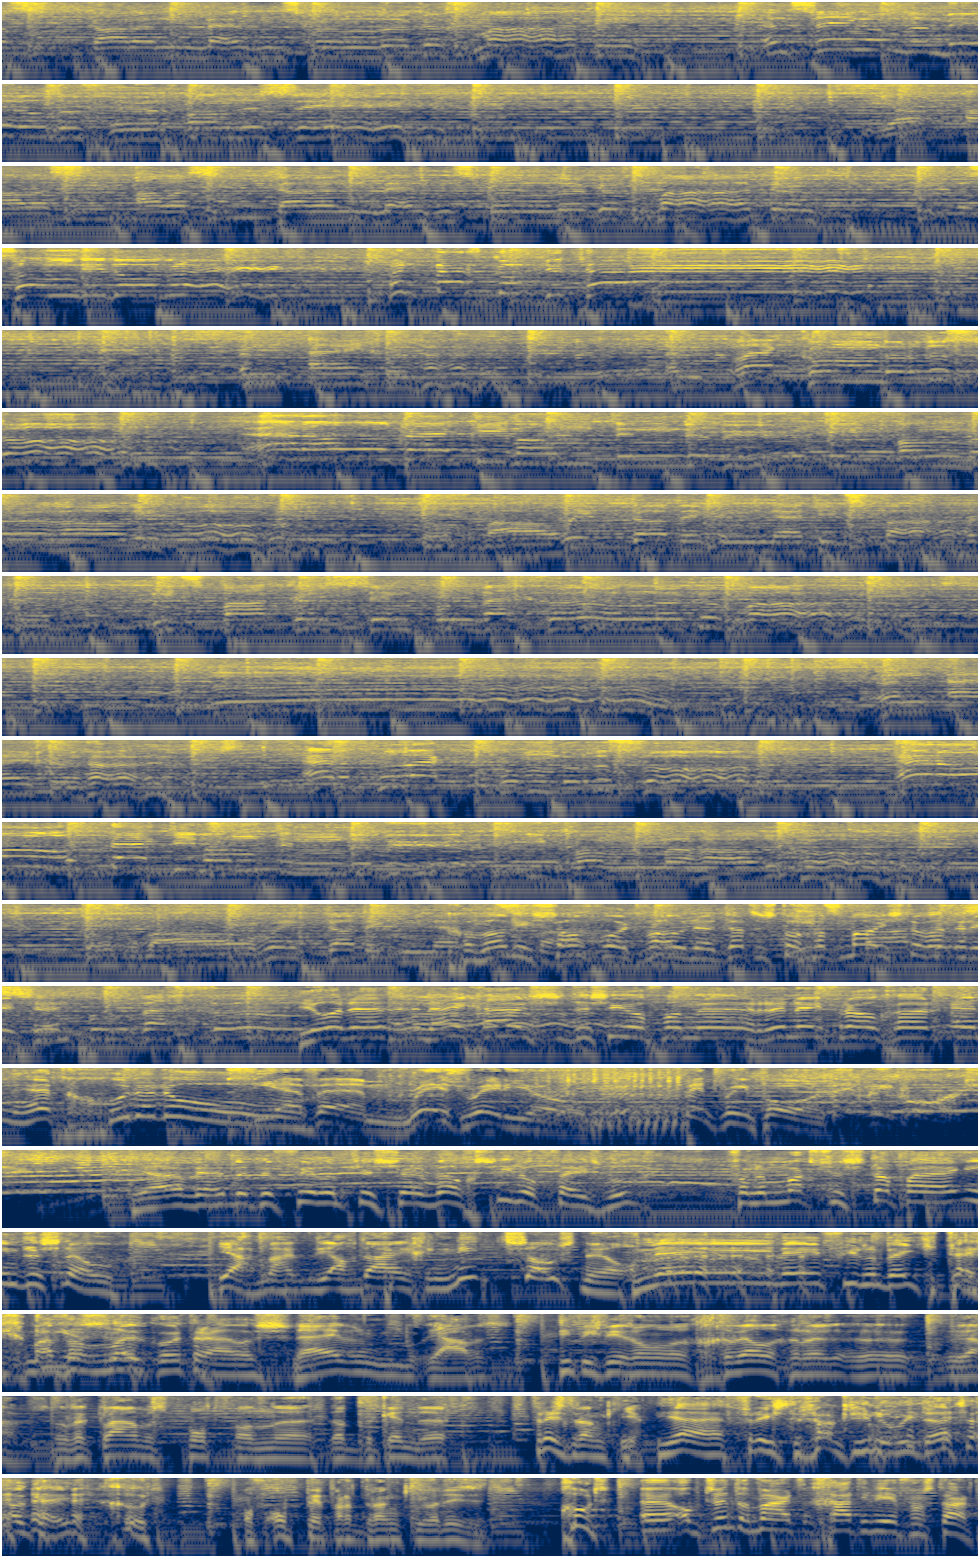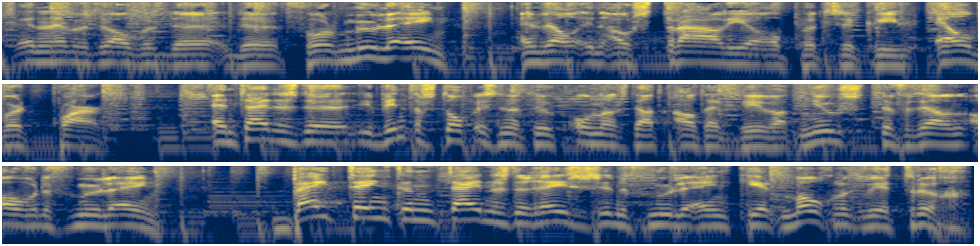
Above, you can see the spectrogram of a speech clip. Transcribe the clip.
Alles kan een mens gelukkig maken. Een zingende milde geur van de zee. Ja, alles, alles kan een mens gelukkig maken. De zon die doorbreekt, iets vaker, iets vaker simpelweg gelukkig was. Mm. Een eigen huis en een plek onder de zon. Gewoon in Zandvoort wonen, dat is toch het mooiste wat er is, hè? Simpelweg gelukkig Jorde, een eigen huis, de single van eh, René Vroger en Het Goede Doel. CFM, Race Radio, Pit Report. Ja, we hebben de filmpjes eh, wel gezien op Facebook. Van een Max Verstappen in de snow. Ja, maar die afdaling ging niet zo snel. Nee, nee, het viel een beetje tegen. Maar het was leuk hoor trouwens. Nee, ja, typisch weer zo'n geweldige eh, ja, reclamespot van eh, dat bekende frisdrankje. Ja, frisdrankje noem je dat? Oké, goed. Of oppepperdrankje, wat is het? Goed, eh, op 20 maart gaat hij weer van start. En dan hebben we het over de, de Formule 1. En wel in Australië op het circuit Albert Park. En tijdens de winterstop is er natuurlijk ondanks dat altijd weer wat nieuws te vertellen over de Formule 1. Bijtanken tijdens de races in de Formule 1 keert mogelijk weer terug.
